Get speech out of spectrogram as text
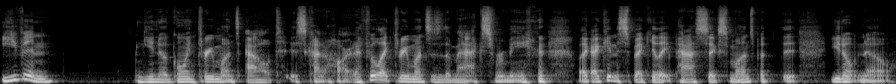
even you know, going three months out is kind of hard. I feel like three months is the max for me. like I can speculate past six months, but you don't know.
